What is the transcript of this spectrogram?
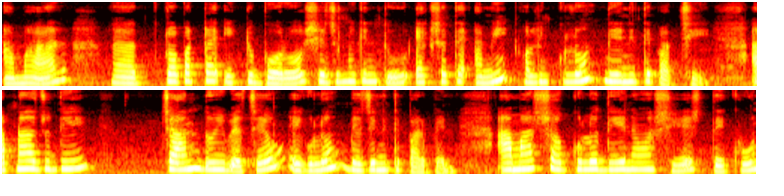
আমার টপারটা একটু বড়, সেজন্য কিন্তু একসাথে আমি অনেকগুলো দিয়ে নিতে পারছি। আপনারা যদি চান দুই বেচেও এগুলো ভেজে নিতে পারবেন। আমার সবগুলো দিয়ে নেওয়া শেষ, দেখুন।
